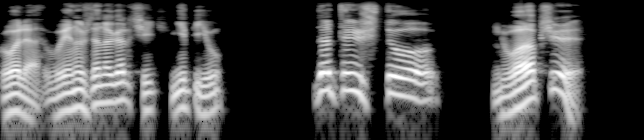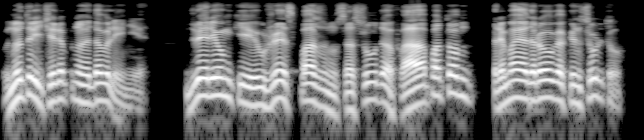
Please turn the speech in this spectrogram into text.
Коля, вынужден огорчить, не пью. Да ты что? Вообще, внутри черепное давление. Две рюмки уже спазм сосудов, а потом прямая дорога к инсульту.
